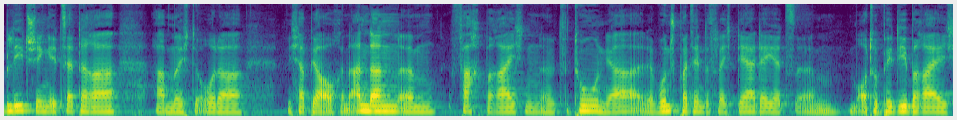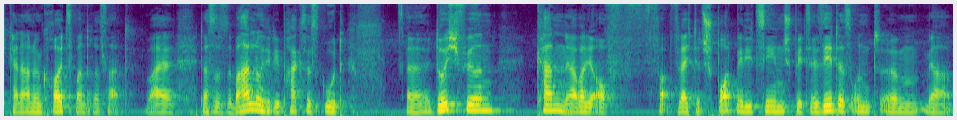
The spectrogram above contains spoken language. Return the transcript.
Bleaching etc. haben möchte oder ich habe ja auch in anderen ähm, Fachbereichen äh, zu tun. Ja, der Wunschpatient ist vielleicht der, der jetzt ähm, im Orthopädiebereich keine Ahnung Kreuzbandriss hat, weil das ist eine Behandlung, die die Praxis gut äh, durchführen kann, ja, weil die auf vielleicht jetzt Sportmedizin spezialisiert ist und ähm, ja,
